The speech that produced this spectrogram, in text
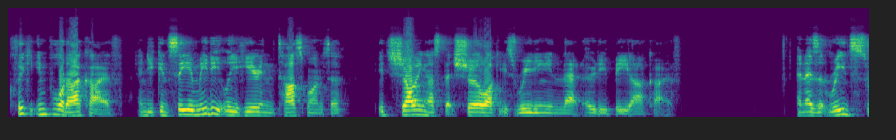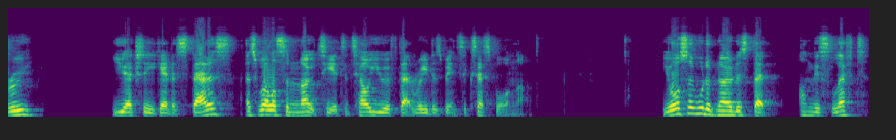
Click Import Archive, and you can see immediately here in the task monitor, it's showing us that Sherlock is reading in that ODB archive. And as it reads through, you actually get a status, as well as some notes here to tell you if that read has been successful or not. You also would have noticed that on this left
